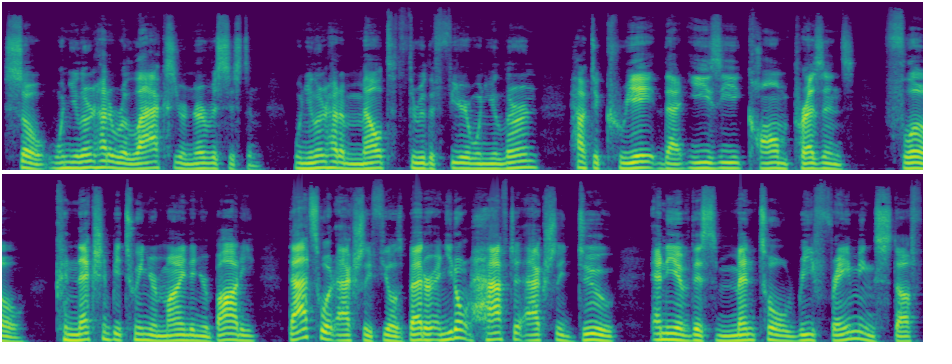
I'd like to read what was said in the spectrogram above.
So, when you learn how to relax your nervous system, when you learn how to melt through the fear, when you learn how to create that easy, calm presence, flow, connection between your mind and your body, that's what actually feels better. And you don't have to actually do any of this mental reframing stuff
